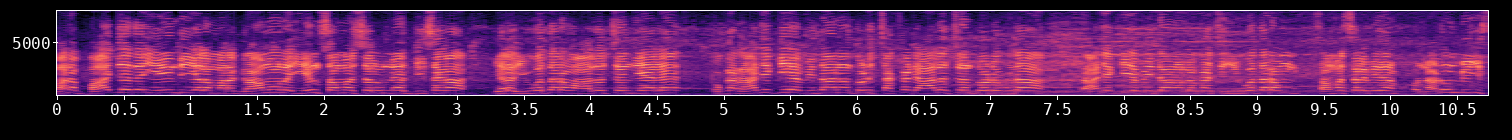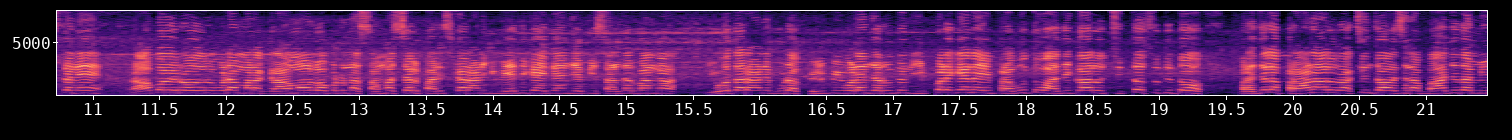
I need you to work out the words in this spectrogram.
మన బాధ్యత ఏంది? ఇలా మన గ్రామంలో ఏం సమస్యలు ఉన్నాయో దిశగా ఇలా యువతరం ఆలోచన చేయాలి. ఒక రాజకీయ విధానంతో చక్కటి ఆలోచనతో కూడా రాజకీయ విధానంలోకి వచ్చి యువతరం సమస్యల మీద నడుం బిగిస్తేనే రాబోయే రోజులు కూడా మన గ్రామం లోపల ఉన్న సమస్యల పరిష్కారానికి వేదిక అయితే అని చెప్పి సందర్భంగా యువతరానికి కూడా పిలుపు ఇవ్వడం జరుగుతుంది. ఇప్పటికైనా ఈ ప్రభుత్వ అధికారులు చిత్తశుద్ధితో ప్రజల ప్రాణాలు రక్షించవలసిన బాధ్యత మీ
